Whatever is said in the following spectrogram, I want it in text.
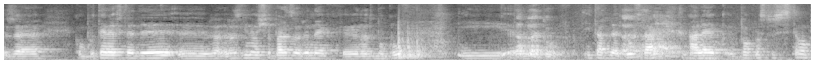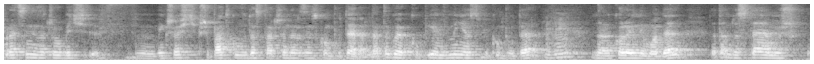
e, że komputery wtedy ro- rozwinął się bardzo rynek e, notebooków i e, Tabletów. i tabletów, Tak, tak, ale po prostu system operacyjny zaczął być w większości przypadków dostarczany razem z komputerem. Dlatego jak kupiłem, wymieniłem sobie komputer Mhm. na kolejny model, to tam dostałem już y,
